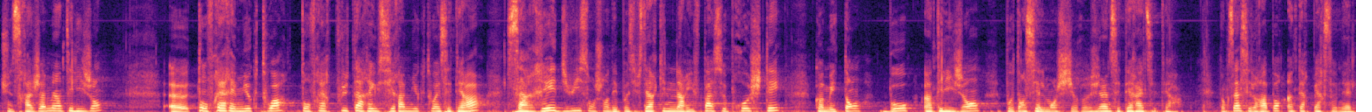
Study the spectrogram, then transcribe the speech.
tu ne seras jamais intelligent, euh, ton frère est mieux que toi, ton frère plus tard réussira mieux que toi, etc., ça réduit son champ des possibles. C'est-à-dire qu'il n'arrive pas à se projeter comme étant beau, intelligent, potentiellement chirurgien, etc. etc. Donc ça, c'est le rapport interpersonnel.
